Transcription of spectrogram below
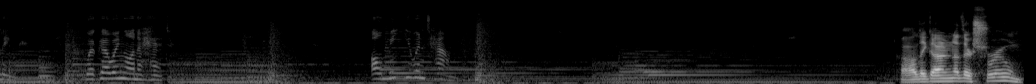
Link, we're going on ahead. I'll meet you in town. Oh, they got another shroom.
